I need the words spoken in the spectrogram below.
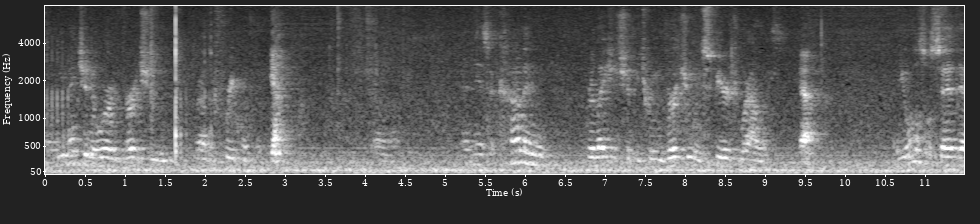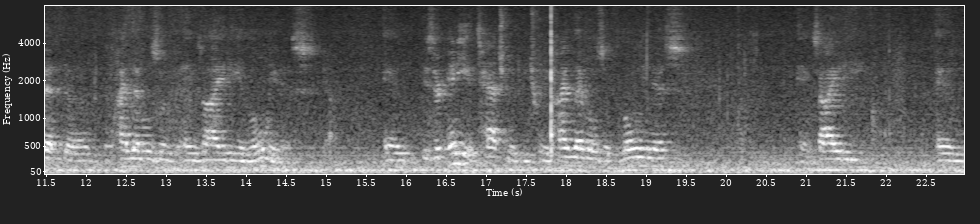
Uh, You mentioned the word virtue rather frequently. Yeah. Uh, And there's a common relationship between virtue and spirituality. Yeah. And You also said that uh, high levels of anxiety and loneliness. Yeah. And is there any attachment between high levels of loneliness, anxiety, and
